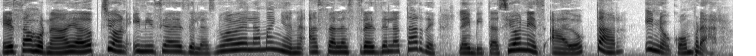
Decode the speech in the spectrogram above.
Esta jornada de adopción inicia desde las 9 de la mañana hasta las 3 de la tarde. La invitación es a adoptar y no comprar.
